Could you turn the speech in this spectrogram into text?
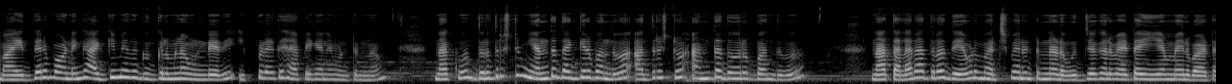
మా ఇద్దరి బాండింగ్ అగ్గి మీద గుగ్గులంలా ఉండేది. ఇప్పుడైతే హ్యాపీగానే ఉంటున్నాం. నాకు దురదృష్టం ఎంత దగ్గర బంధువు అదృష్టం అంత దూర బంధువు. నా తలరాతలో దేవుడు మర్చిపోయినట్టున్నాడు. ఉద్యోగాల వేట ఈఎంఐల బాట.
